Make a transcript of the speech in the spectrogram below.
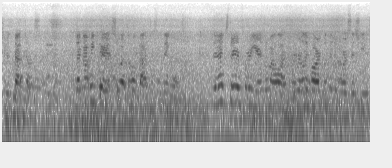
she was baptized. That got me curious to what the whole baptism thing was. The next three or four years of my life were really hard with the divorce issues.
